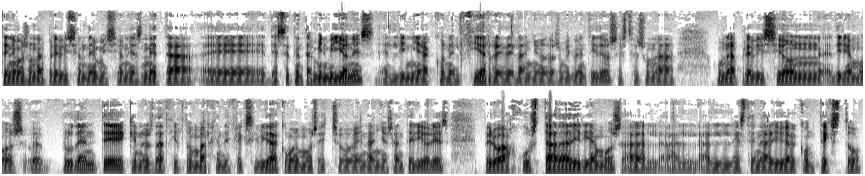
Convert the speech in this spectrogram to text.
Tenemos una previsión de emisiones neta eh, de 70.000 millones en línea con el cierre del año 2022. Esto es una, una previsión, diríamos, eh, prudente que nos da cierto margen de flexibilidad como hemos hecho en años anteriores, pero ajustada, diríamos, al, al, al escenario y al contexto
